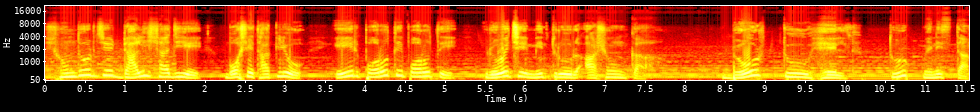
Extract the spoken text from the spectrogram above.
সৌন্দর্যের ডালি সাজিয়ে বসে থাকলেও এর পরতে পরতে রয়েছে মৃত্যুর আশঙ্কা। Door to health Turkmenistan.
